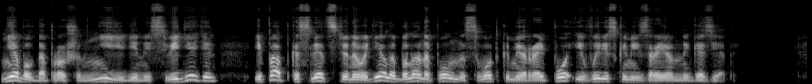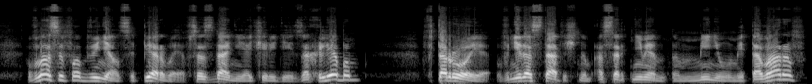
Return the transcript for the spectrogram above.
не был допрошен ни единый свидетель, и папка следственного дела была наполнена сводками райпо и вырезками из районной газеты. Власов обвинялся, первое, в создании очередей за хлебом, второе, в недостаточном ассортиментном минимуме товаров,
